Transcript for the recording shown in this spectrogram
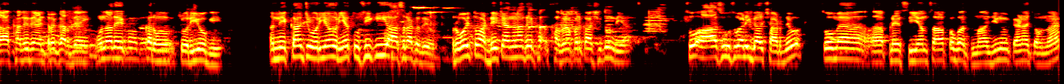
ਡਾਕਖਾਨੇ ਦੇ ਐਂਟਰ ਕਰਦੇ ਆਂ ਉਹਨਾਂ ਦੇ ਘਰੋਂ ਚੋਰੀ ਹੋ ਗਈ। ਅਨੇਕਾਂ ਚੋਰੀਆਂ ਹੋ ਰਹੀਆਂ। ਤੁਸੀਂ ਕੀ ਆਸ ਰੱਖਦੇ ਹੋ? ਰੋਜ਼ ਤੁਹਾਡੇ ਚੈਨਲਾਂ ਤੇ ਖਬਰਾਂ ਪ੍ਰਕਾਸ਼ਿਤ ਹੁੰਦੀਆਂ। ਸੋ ਆਸ ਉਸ ਵਾਲੀ ਗੱਲ ਛੱਡ ਦਿਓ। ਸੋ ਮੈਂ ਆਪਣੇ ਸੀਐਮ ਸਾਹਿਬ ਭਗਵੰਤ ਮਾਨ ਜੀ ਨੂੰ ਵੀ ਕਹਿਣਾ ਚਾਹੁੰਦਾ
